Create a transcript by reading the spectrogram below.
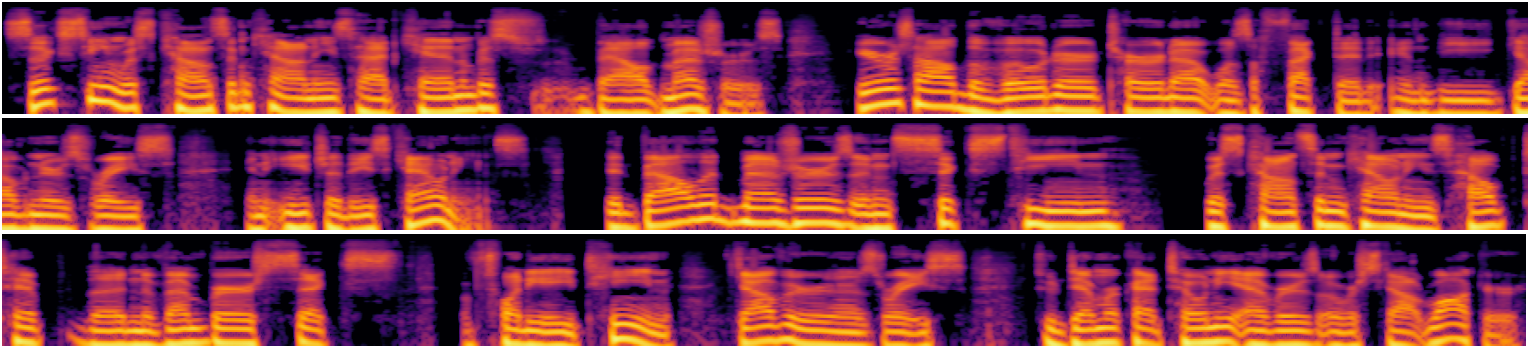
16 Wisconsin counties had cannabis ballot measures. Here's how the voter turnout was affected in the governor's race in each of these counties. Did ballot measures in 16 Wisconsin counties help tip the November 6th of 2018 governor's race to Democrat Tony Evers over Scott Walker?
